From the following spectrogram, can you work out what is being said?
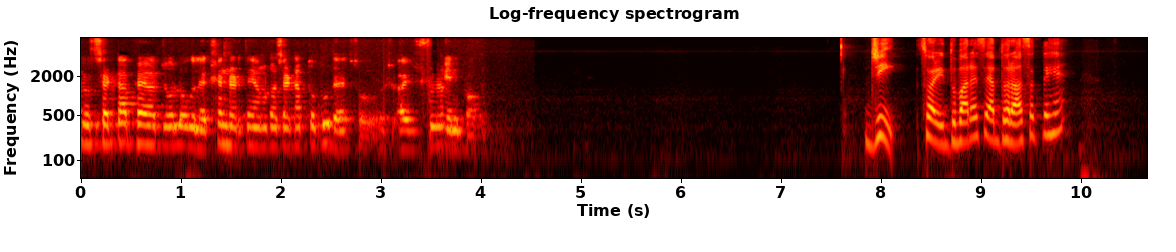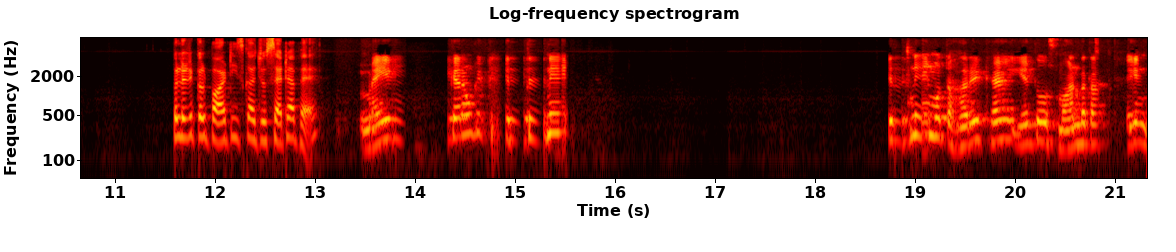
जो सेटअप है जो लोग इलेक्शन लड़ते हैं उनका सेटअप तो खुद है so I should any problem जी सॉरी दोबारा से आप दोहरा सकते हैं पॉलिटिकल पार्टीज़ का जो सेटअप है मैं ये कह रहा हूँ कि कितने कितने मुतहरिक है ये तो उस्मान बता लेकिन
